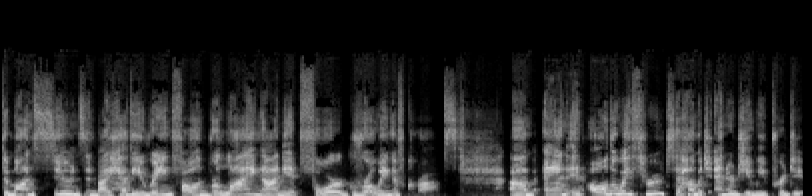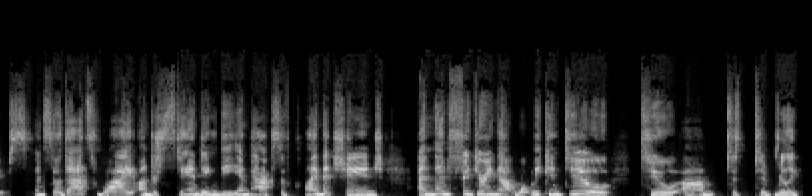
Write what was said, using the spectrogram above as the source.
the monsoons and by heavy rainfall and relying on it for growing of crops. Um, and, and all the way through to how much energy we produce. And so that's why understanding the impacts of climate change and then figuring out what we can do to, um, to, to really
